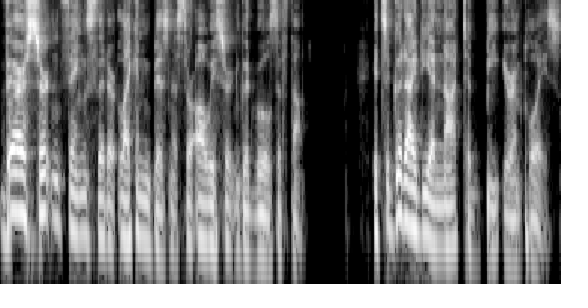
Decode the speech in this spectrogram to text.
There are certain things that are like in business, there are always certain good rules of thumb. It's a good idea not to beat your employees.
